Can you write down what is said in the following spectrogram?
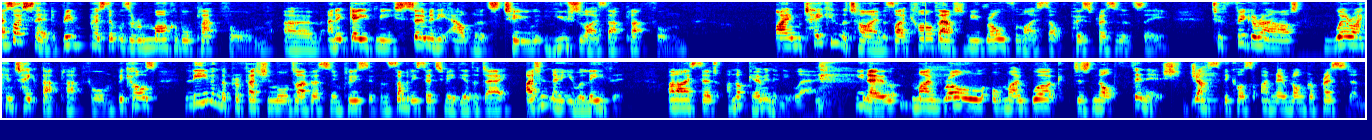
as I said, being president was a remarkable platform, um, and it gave me so many outlets to utilize that platform. I'm taking the time as I carve out a new role for myself post presidency to figure out where I can take that platform because leaving the profession more diverse and inclusive. And somebody said to me the other day, I didn't know you were leaving. And I said, I'm not going anywhere. you know, my role or my work does not finish just mm. because I'm no longer president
